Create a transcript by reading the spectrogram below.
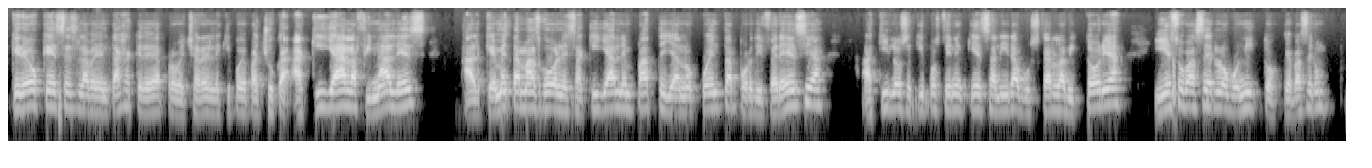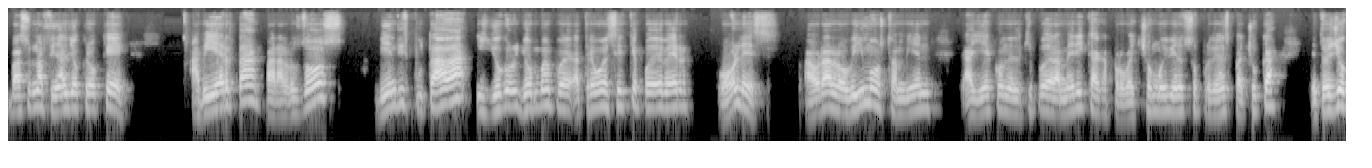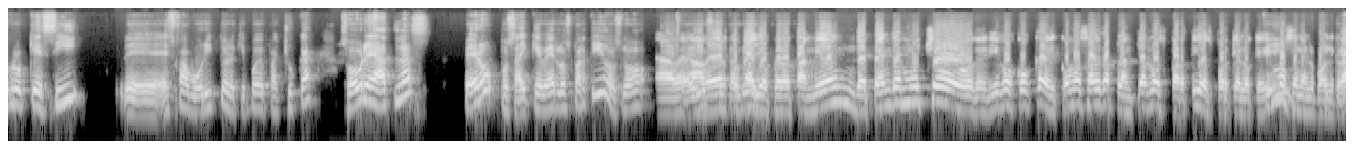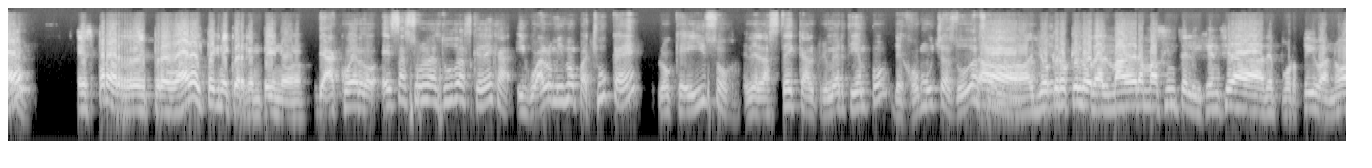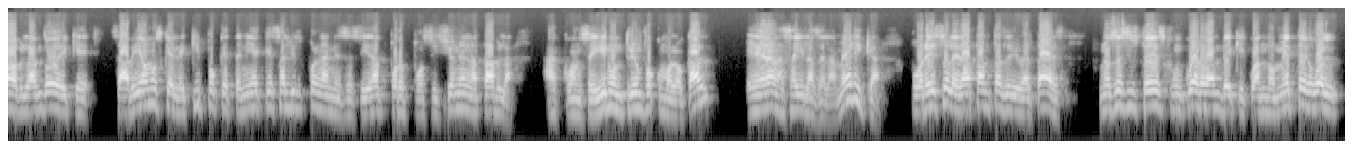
Creo que esa es la ventaja que debe aprovechar el equipo de Pachuca. Aquí ya la final es al que meta más goles. Aquí ya el empate ya no cuenta por diferencia Aquí los equipos tienen que salir a buscar la victoria y eso va a ser lo bonito, que va a ser, va a ser una final yo creo que abierta para los dos, bien disputada y yo, yo me atrevo a decir que puede haber goles. Ahora lo vimos también ayer con el equipo de la América, que aprovechó muy bien sus oportunidades Pachuca. Entonces yo creo que sí, eh, es favorito el equipo de Pachuca sobre Atlas, pero pues hay que ver los partidos, ¿no? A ver, Tocayo, pero también depende mucho de Diego Coca de cómo salga a plantear los partidos, porque lo que vimos en el volcán es para reprobar al técnico argentino. De acuerdo, esas son las dudas que deja. Igual lo mismo Pachuca, ¿eh? Lo que hizo en el Azteca al primer tiempo dejó muchas dudas. No, yo creo que lo de Almada era más inteligencia deportiva, ¿no? Hablando de que sabíamos que el equipo que tenía que salir con la necesidad por posición en la tabla a conseguir un triunfo como local eran las Águilas del la América. Por eso le da tantas libertades. No sé si ustedes concuerdan de que cuando mete gol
